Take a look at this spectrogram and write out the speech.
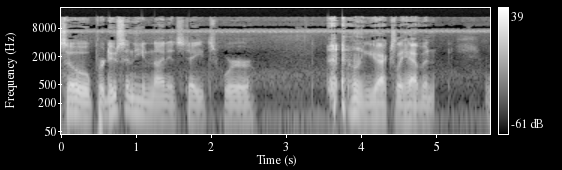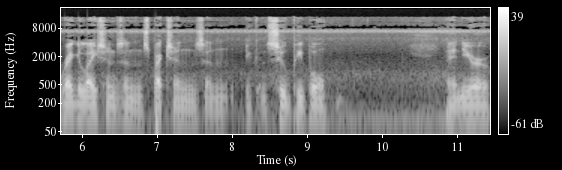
So, produce in the United States where you actually haven't regulations and inspections and you can sue people and you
